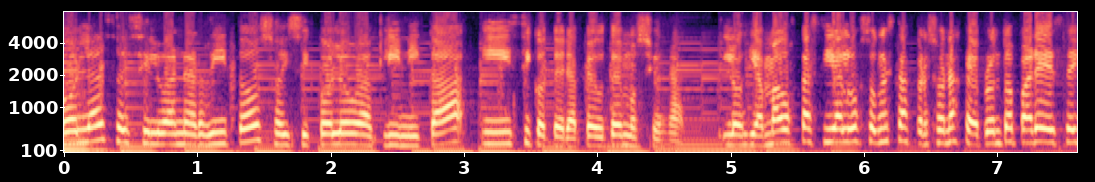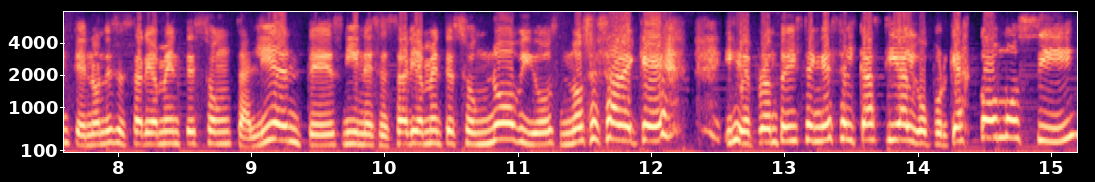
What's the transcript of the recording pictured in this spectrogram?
Hola, soy Silvana Ardito, soy psicóloga clínica y psicoterapeuta emocional. Los llamados casi algo son estas personas que de pronto aparecen, que no necesariamente son salientes, ni necesariamente son novios, no se sabe qué, y de pronto dicen es el casi algo, porque es como si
